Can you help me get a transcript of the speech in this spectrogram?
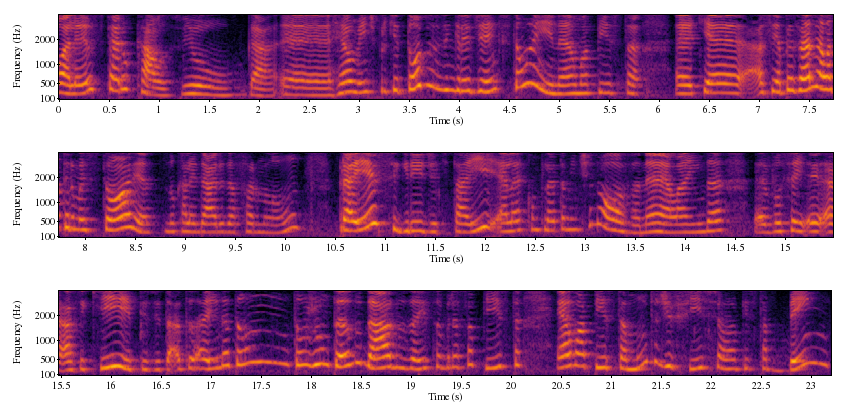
Olha, eu espero o caos, viu, Gá? É, realmente, porque todos os ingredientes estão aí, né? Uma pista é, que é, assim, apesar dela ter uma história no calendário da Fórmula 1, para esse grid que está aí, ela é completamente nova, né? Ela ainda, é, você, é, as equipes e ainda estão estão juntando dados aí sobre essa pista. É uma pista muito difícil, é uma pista bem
